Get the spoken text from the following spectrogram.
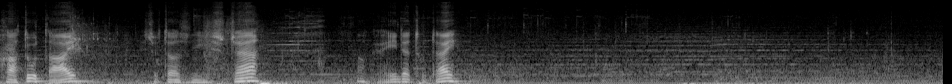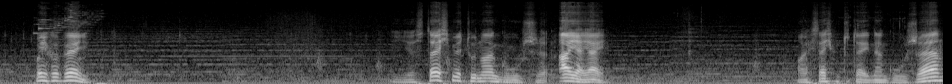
Aha, tutaj. Jeszcze to zniszczę. Okej, idę tutaj. Płyń, płyń. Jesteśmy tu na górze. Ajajaj. O, jesteśmy tutaj na górze.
